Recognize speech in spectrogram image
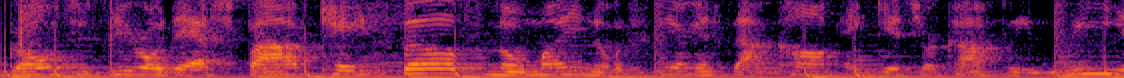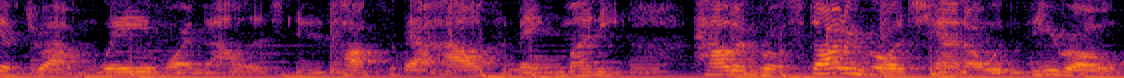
go to 0-5k subs no money no experience.com and get your copy. We have dropped way more knowledge and it talks about how to make money how to grow start and grow a channel with zero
